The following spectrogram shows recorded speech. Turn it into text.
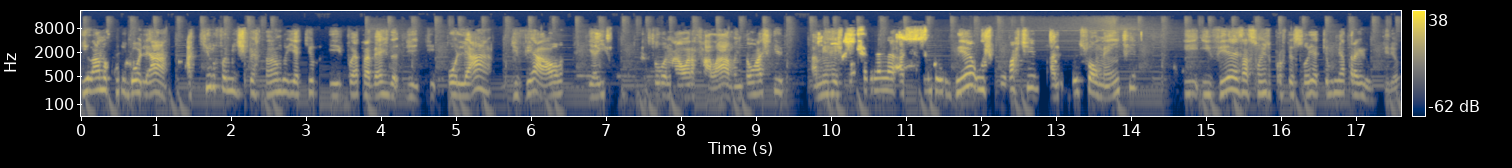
ir lá no clube olhar, aquilo foi me despertando e aquilo e foi através de, de olhar, de ver a aula e aí a pessoa na hora falava. Então, acho que a minha resposta era ver o esporte ali pessoalmente e, e ver as ações do professor e aquilo me atraiu, entendeu?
